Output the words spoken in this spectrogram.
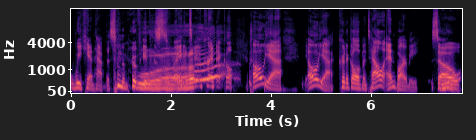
"We can't have this in the movie. This is way too critical." Oh yeah, oh yeah, critical of Mattel and Barbie. So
